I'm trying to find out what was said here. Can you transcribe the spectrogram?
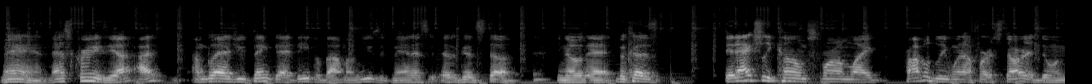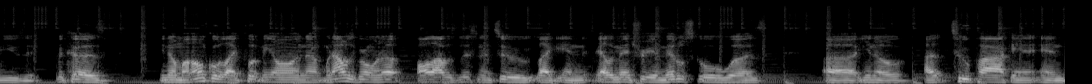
Man, that's crazy. I, I I'm glad you think that deep about my music, man. That's that's good stuff. You know that because it actually comes from like probably when I first started doing music because you know my uncle like put me on uh, when I was growing up. All I was listening to like in elementary and middle school was uh, you know uh, Tupac and and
